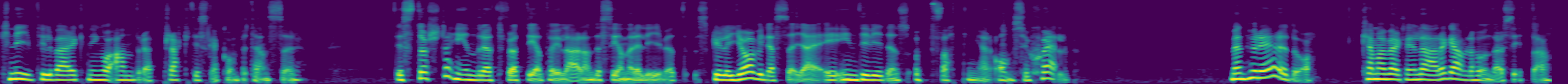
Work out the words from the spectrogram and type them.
knivtillverkning och andra praktiska kompetenser. Det största hindret för att delta i lärande senare i livet skulle jag vilja säga är individens uppfattningar om sig själv. Men hur är det då? Kan man verkligen lära gamla hundar sitta?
